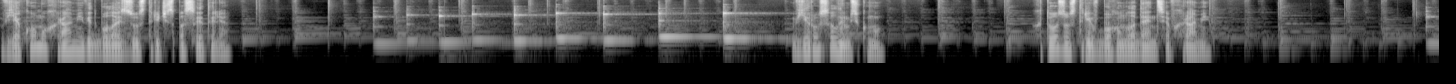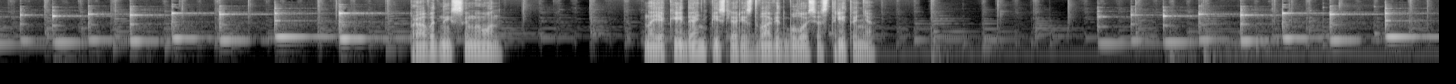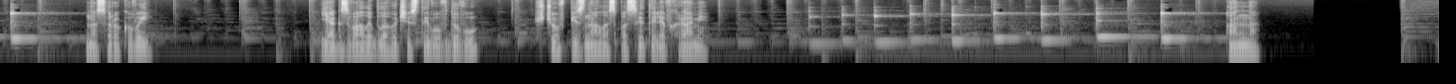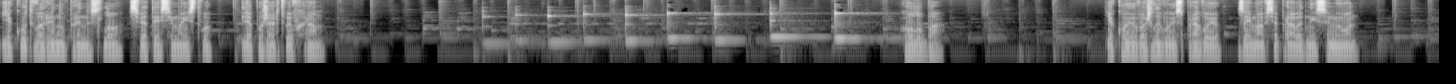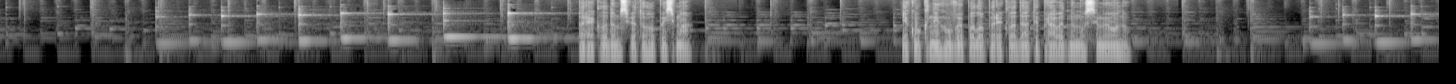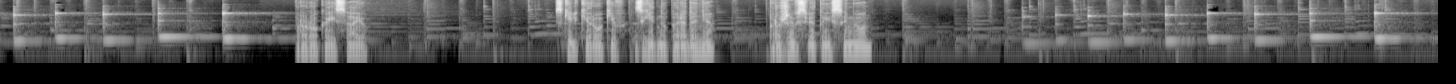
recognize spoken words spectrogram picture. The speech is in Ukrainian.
В якому храмі відбулась зустріч Спасителя? В Єрусалимському. Хто зустрів Богомладенця в храмі? Праведний Симеон. На який день після Різдва відбулося стрітення? На сороковий. Як звали благочестиву вдову, що впізнала Спасителя в храмі? Анна. Яку тварину принесло святе сімейство для пожертви в храм? Голуба. Якою важливою справою займався праведний Симеон? Перекладом святого письма. Яку книгу випало перекладати праведному Симеону? Пророка Ісаю. Скільки років, згідно передання, прожив святий Симеон?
